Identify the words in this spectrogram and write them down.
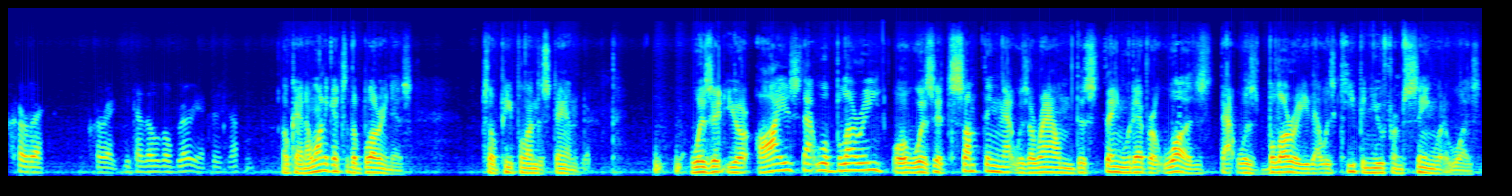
correct, correct. Because it was all blurry. See nothing. Okay, and I want to get to the blurriness so people understand. Was it your eyes that were blurry, or was it something that was around this thing, whatever it was, that was blurry, that was keeping you from seeing what it was?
